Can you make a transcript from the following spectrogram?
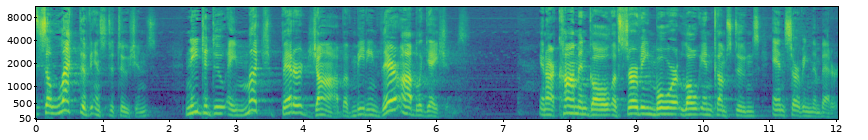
selective institutions need to do a much better job of meeting their obligations in our common goal of serving more low income students and serving them better.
